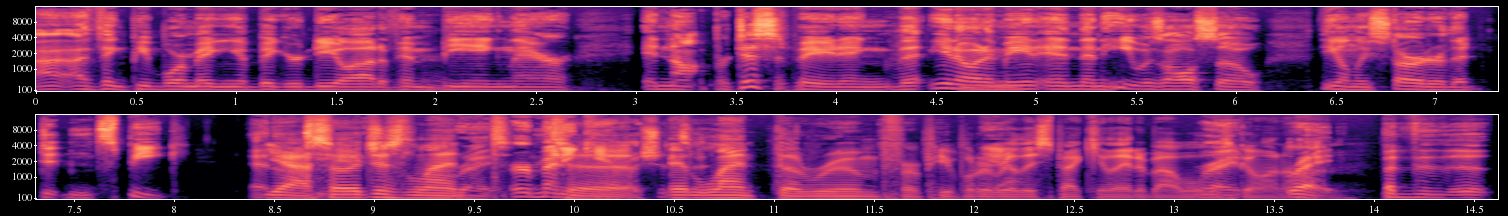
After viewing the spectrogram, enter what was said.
I, I think people are making a bigger deal out of him being there and not participating. That you know what I Mhm. mean. And then he was also the only starter that didn't speak. At Yeah, so it just lent Right. Or many to- camp, I should it say. lent the room for people to Yeah. really speculate about what was going on. Right. But the, the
